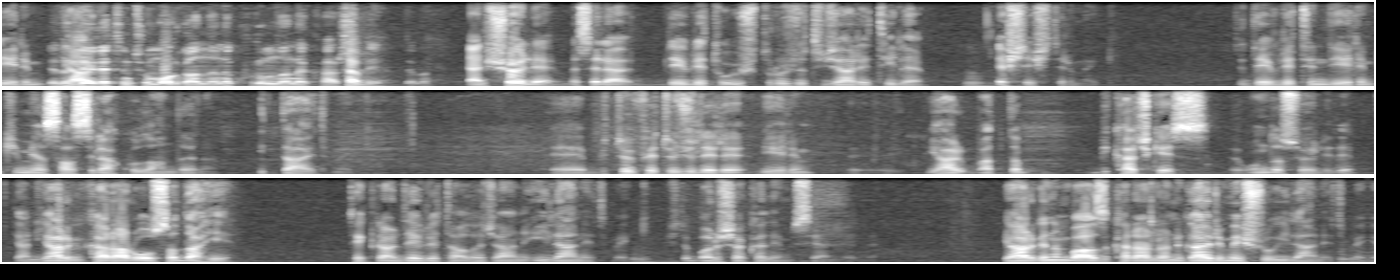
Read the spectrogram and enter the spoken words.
diyelim Ya da ya- devletin tüm organlarına, kurumlarına karşı Tabii. değil, mi? yani şöyle mesela devleti uyuşturucu ticaretiyle eşleştirmek. işte devletin diyelim kimyasal silah kullandığını iddia etmek. Ee, bütün FETÖ'cüleri diyelim e, yar, hatta birkaç kez e, onu da söyledi. Yani yargı kararı olsa dahi tekrar devlete alacağını ilan etmek. İşte barış akademisyenlerine. Yargının bazı kararlarını gayrimeşru ilan etmek.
